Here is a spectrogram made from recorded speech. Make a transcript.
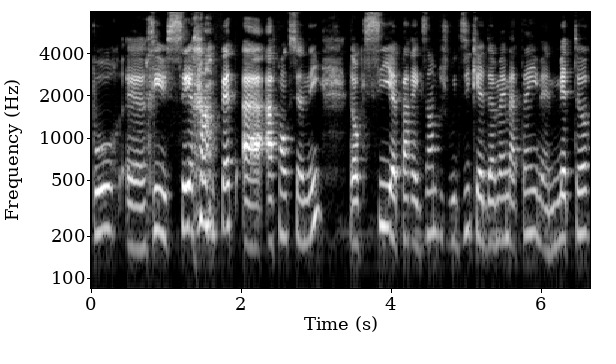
pour réussir, en fait, à, à, fonctionner. Donc, si, par exemple, je vous dis que demain matin, Meta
